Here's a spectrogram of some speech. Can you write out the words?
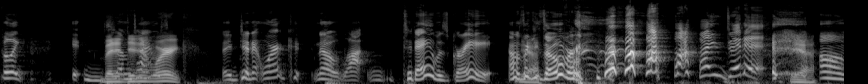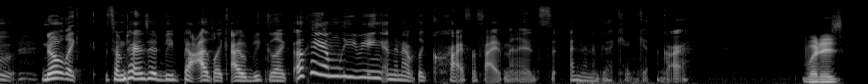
but like, it, but it didn't work. It didn't work. No, la- today was great. I was like, it's over. I did it. Yeah. Um, no, like sometimes it'd be bad. Like I would be like, okay, I'm leaving, and then I would like cry for five minutes, and then I'd be like, I can't get in the car. What is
